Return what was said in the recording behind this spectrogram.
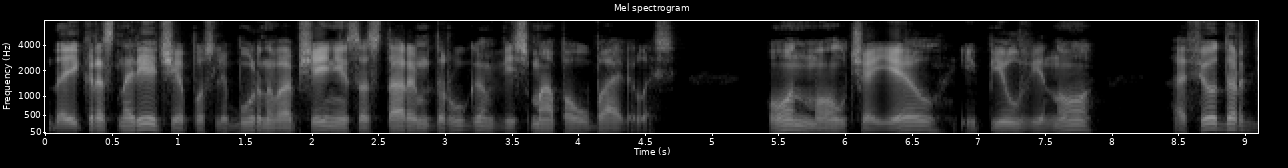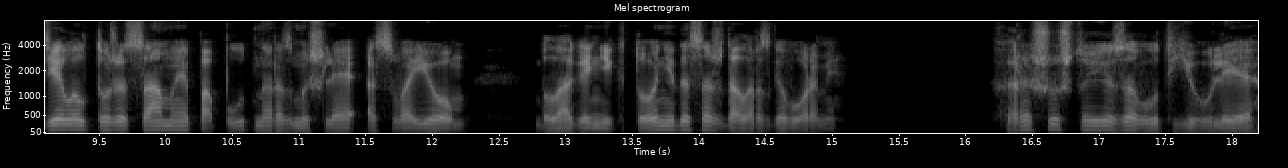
да и красноречие после бурного общения со старым другом весьма поубавилось. Он молча ел и пил вино, а Федор делал то же самое, попутно размышляя о своем, благо никто не досаждал разговорами. Хорошо, что ее зовут Юлия,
